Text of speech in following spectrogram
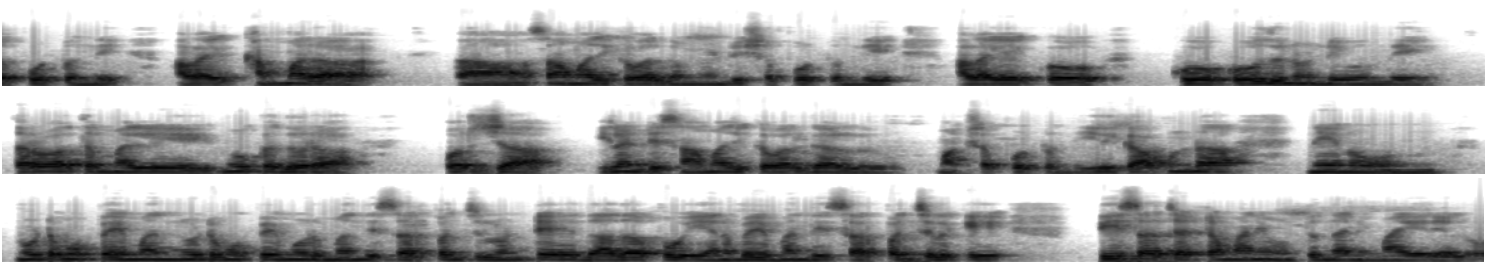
సపోర్ట్ ఉంది అలాగే కమ్మర సామాజిక వర్గం నుండి సపోర్ట్ ఉంది అలాగే కో కో కోదు నుండి ఉంది తర్వాత మళ్ళీ మూకదొర పొర్జా ఇలాంటి సామాజిక వర్గాలు మాకు సపోర్ట్ ఉంది. ఇది కాకుండా నేను నూట ముప్పై మంది నూట ముప్పై మూడు మంది సర్పంచులు ఉంటే దాదాపు ఎనభై మంది సర్పంచులకి పీసా చట్టం అని ఉంటుందని మా ఏరియాలో.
